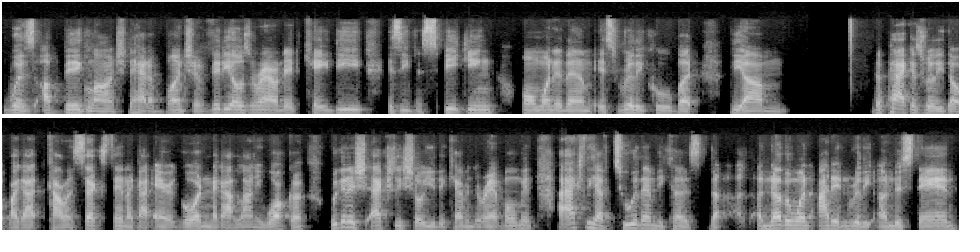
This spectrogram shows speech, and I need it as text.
was a big launch. They had a bunch of videos around it. KD is even speaking on one of them. It's really cool. But the um the pack is really dope. I got Collin Sexton, I got Eric Gordon, I got Lonnie Walker. We're gonna sh- actually show you the Kevin Durant moment. I actually have two of them because the another one I didn't really understand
